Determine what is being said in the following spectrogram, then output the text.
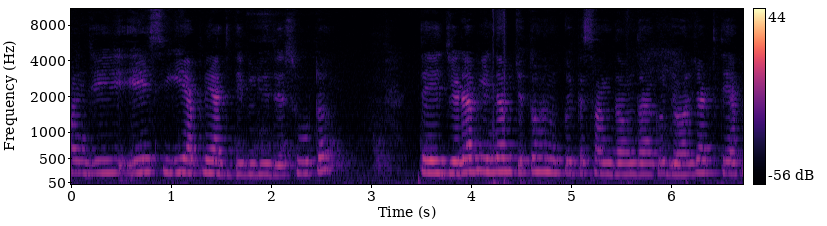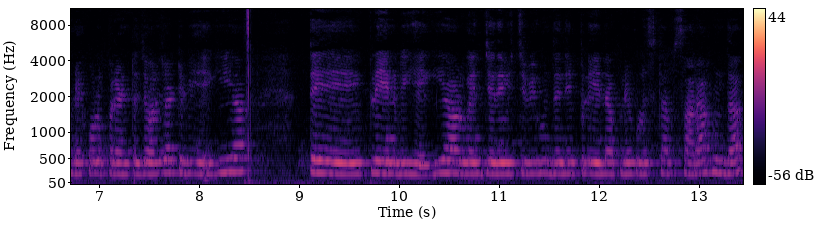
ਹਾਂਜੀ, ਇਹ ਸੀਗੀ ਆਪਣੇ ਅੱਜ ਦੀ ਵੀਡੀਓ ਦੇ ਸੂਟ। ਤੇ ਜਿਹੜਾ ਵੀ ਇਹਨਾਂ ਵਿੱਚ ਤੁਹਾਨੂੰ ਕੋਈ ਪਸੰਦ ਆਉਂਦਾ, ਕੋਈ ਜਾਰਜਟ ਤੇ ਆਪਣੇ ਕੋਲ ਪ੍ਰਿੰਟ ਜਾਰਜਟ ਵੀ ਹੈਗੀ ਆ, ਤੇ ਪਲੇਨ ਵੀ ਹੈਗੀ ਆ ਔਰਗੰਜੇ ਦੇ ਵਿੱਚ ਵੀ ਹੁੰਦੇ ਨੇ ਪਲੇਨ ਆਪਣੇ ਕੋਲ ਸਟਫ ਸਾਰਾ ਹੁੰਦਾ।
